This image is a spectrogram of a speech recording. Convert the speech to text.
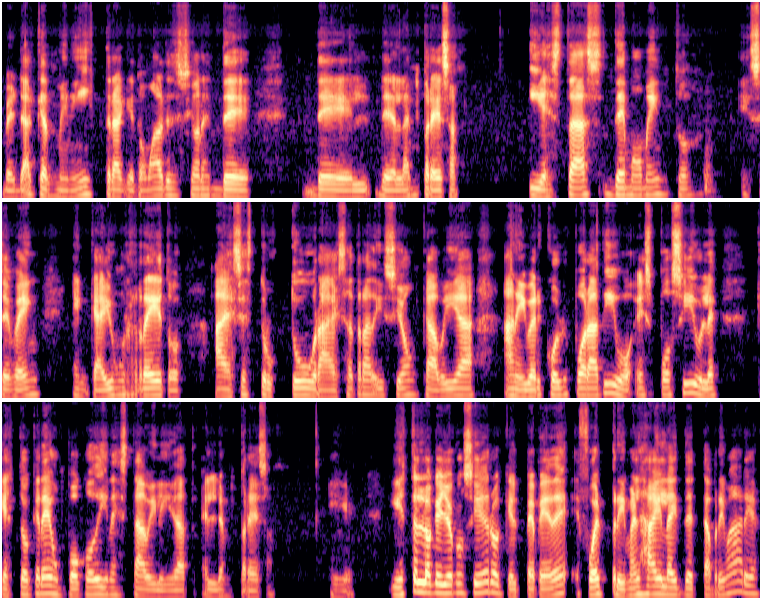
¿verdad?, que administra, que toma las decisiones de, la empresa, y estas de momento eh, se ven en que hay un reto a esa estructura, a esa tradición que había a nivel corporativo, es posible que esto cree un poco de inestabilidad en la empresa. Y, esto es lo que yo considero que el PPD fue el primer highlight de esta primaria,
